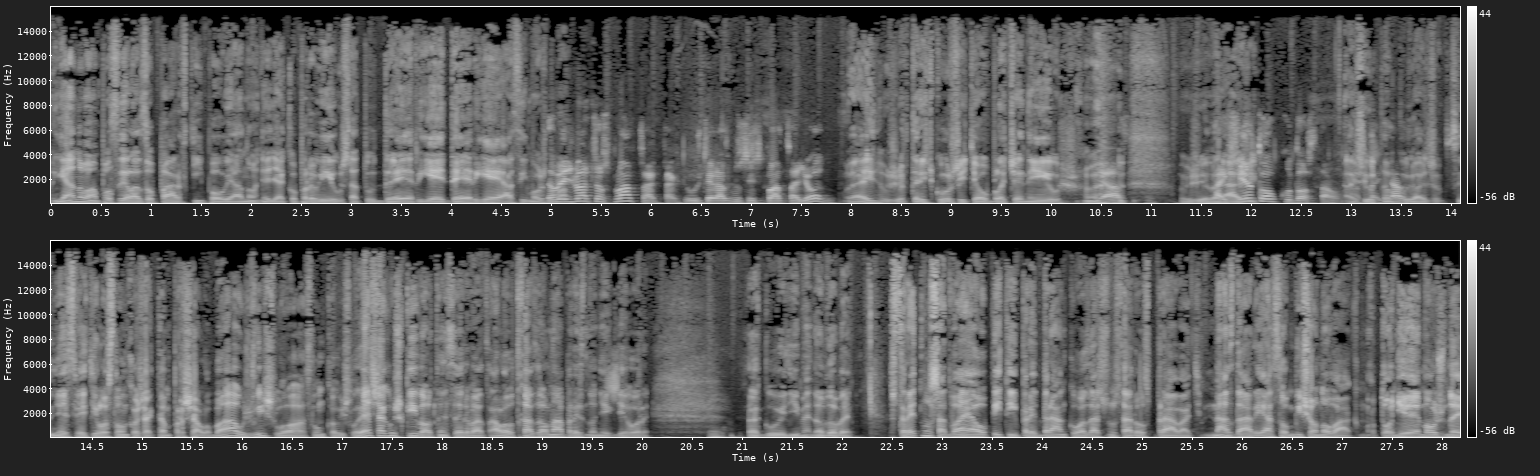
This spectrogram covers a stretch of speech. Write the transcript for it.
Jano vám posiela zo pár vtipov. Jano, hneď ako prvý, už sa tu dérie, dérie, asi možno... No veď má čo splácať, tak už teraz musí splácať on. Hej, už je v tričku určite oblečený, už... Jasne. Už je Aj šiltovku dostal. Aj žiltovku, aj nesvietilo slnko, však tam pršalo. Bá, už vyšlo, a slnko vyšlo. Ja však už kýval ten servát, ale odchádzal na Brezno niekde hore. Tak uvidíme. No dobre. Stretnú sa dvaja opití pred bránkou a začnú sa rozprávať. Nazdar, ja som Mišo Novák. No to nie je možné.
